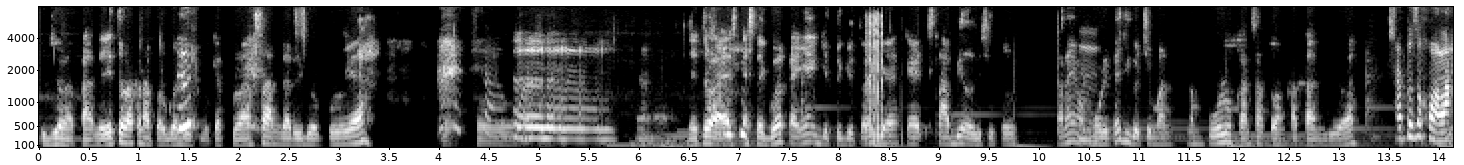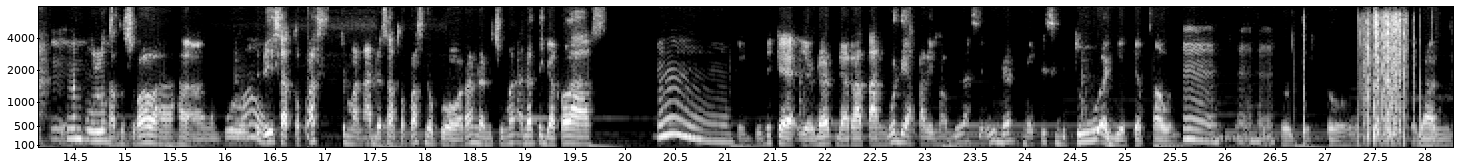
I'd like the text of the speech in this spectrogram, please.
6, 7, 7, 8. Ya itulah kenapa gue duplicate belasan dari 20 ya. Gitu. Nah, ya itu SD gue kayaknya gitu-gitu aja, kayak stabil di situ. Karena emang Hmm. muridnya juga cuma 60 kan satu angkatan gue. Satu sekolah Hmm. 60. satu sekolah ha, 60 Wow. jadi satu kelas cuman ada satu kelas 20 orang dan cuman ada tiga kelas Hmm. Gitu. jadi kayak ya udah daratan gue di angka 15 ya udah berarti segitu aja tiap tahun hmm. gitu, gitu. dan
